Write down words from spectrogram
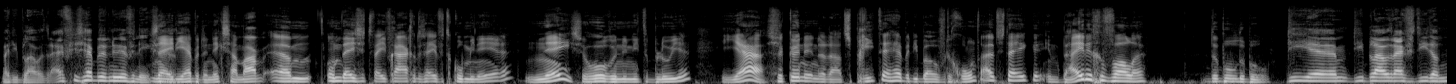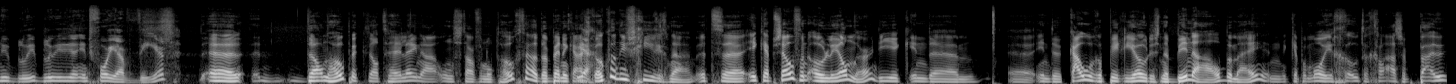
Maar die blauwe druifjes hebben er nu even niks Nee, aan. die hebben er niks aan. Maar ehm, om deze twee vragen dus even te combineren. Nee, ze horen nu niet te bloeien. Ja, ze kunnen inderdaad sprieten hebben die boven de grond uitsteken. In beide gevallen de boel de boel. Die, ehm, die blauwe druifjes die dan nu bloeien, bloeien die in het voorjaar weer? Eh, dan hoop ik dat Helena ons daarvan op de hoogte houdt. Daar ben ik eigenlijk Ja. ook wel nieuwsgierig naar. Het, eh, ik heb zelf een oleander die ik in de, eh, in de koudere periodes naar binnen haal bij mij. En ik heb een mooie grote glazen pui. En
